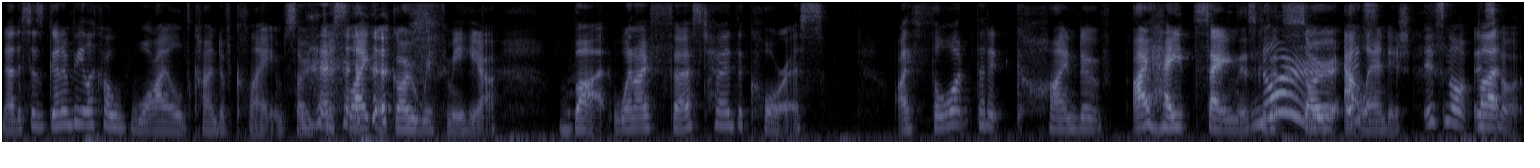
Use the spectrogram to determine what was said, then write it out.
now this is gonna be like a wild kind of claim, so just like go with me here. But when I first heard the chorus, I thought that it kind of. I hate saying this because it's No, so it's- outlandish. It's not. It's not.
